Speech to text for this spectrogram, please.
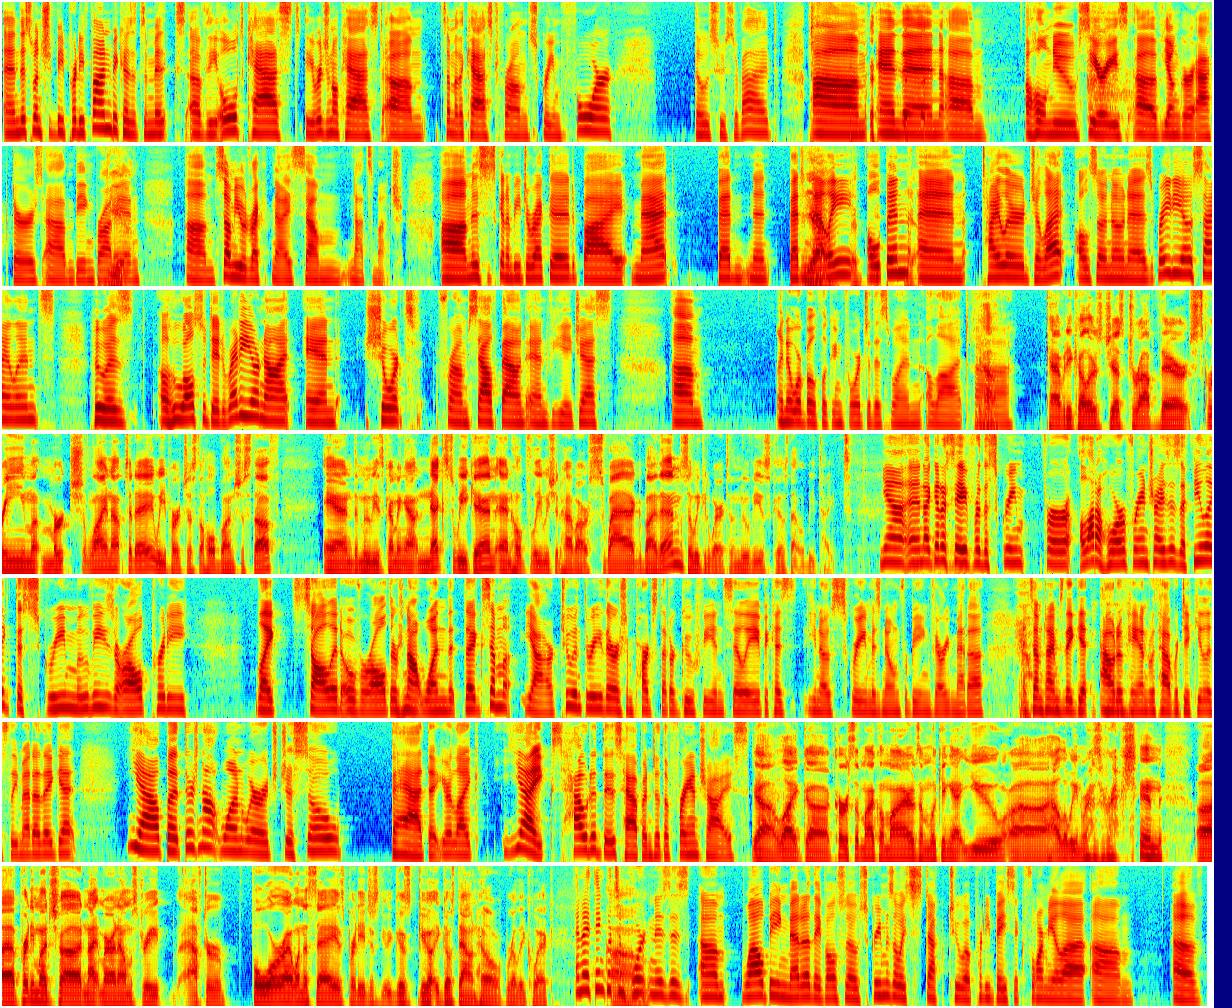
and this one should be pretty fun because it's a mix of the old cast, the original cast, um, some of the cast from Scream 4, those who survived, um, and then um, a whole new series of younger actors um, being brought Yeah. in. Um, some you would recognize, some not so much. Um, this is going to be directed by Matt Bedn- Bettinelli it- yeah. and Tyler Gillett, also known as Radio Silence, who is uh, who also did Ready or Not and shorts from Southbound and VHS. Um, I know we're both looking forward to this one a lot. Yeah. Uh, Cavity Colors just dropped their Scream merch lineup today. We purchased a whole bunch of stuff. And the movie's coming out next weekend, and hopefully we should have our swag by then so we could wear it to the movies because that will be tight. Yeah, and I gotta say, for the Scream, for a lot of horror franchises, I feel like the Scream movies are all pretty, like, solid overall. There's not one that, like, some, yeah, or two and three, there are some parts that are goofy and silly because, you know, Scream is known for being very meta. And sometimes they get out of hand with how ridiculously meta they get. Yeah, but there's not one where it's just so bad that you're like, yikes, how did this happen to the franchise? Yeah, like uh, Curse of Michael Myers, I'm looking at you, uh, Halloween Resurrection, uh, pretty much uh, Nightmare on Elm Street after four, I want to say, is pretty just, it goes, it goes downhill really quick. And I think what's important is is um, while being meta, they've also Scream has always stuck to a pretty basic formula um, of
